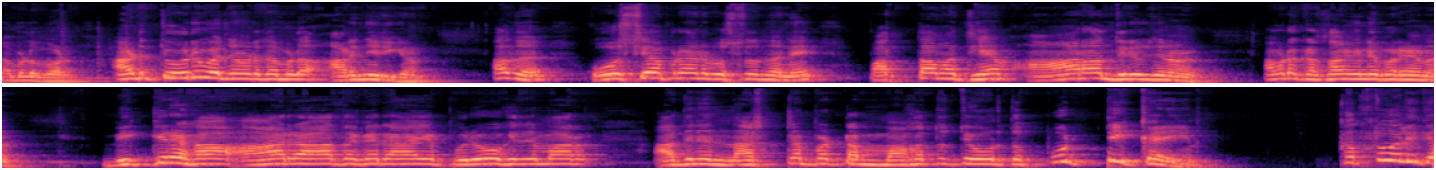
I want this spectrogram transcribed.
നമ്മൾ പോകണം. അടുത്ത ഒരു വചനോട് നമ്മൾ അറിഞ്ഞിരിക്കണം. അത് ഓസ്യാപ്രാന്റെ പുസ്തകം തന്നെ പത്താം അധ്യായം ആറാം തിരുവചനമാണ്. അവിടെ കർത്താവിനെ പറയാണ്. വിഗ്രഹ ആരാധകരായ പുരോഹിതന്മാർ അതിന് നഷ്ടപ്പെട്ട മഹത്വത്തെ ഓർത്ത് പൊട്ടിക്കരയും. കത്തോലിക്ക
